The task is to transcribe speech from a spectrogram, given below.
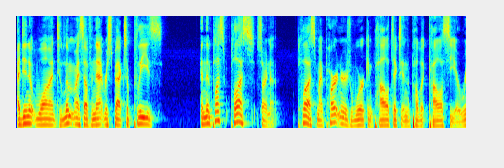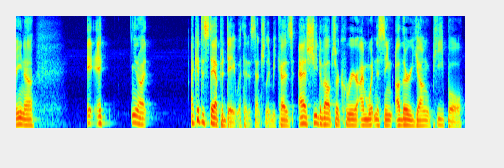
I didn't want to limit myself in that respect. So please, and then plus, plus, sorry, not plus, my partners work in politics in the public policy arena it, it you know, it, I get to stay up to date with it essentially because as she develops her career, I'm witnessing other young people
